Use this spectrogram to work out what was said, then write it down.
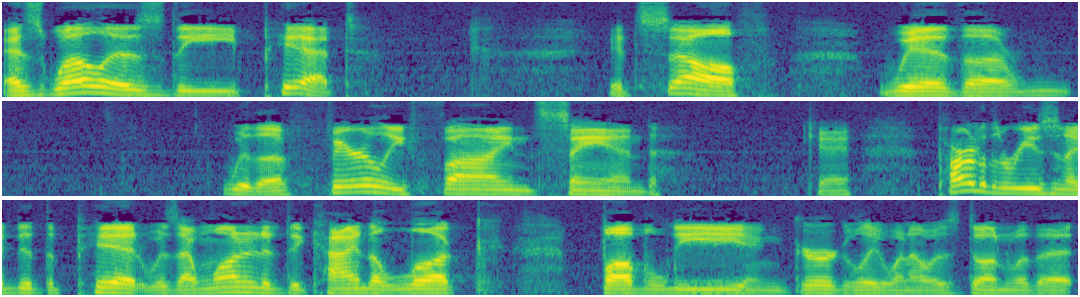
as well as the pit itself with a with a fairly fine sand. Okay. Part of the reason I did the pit was I wanted it to kind of look bubbly and gurgly when I was done with it.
